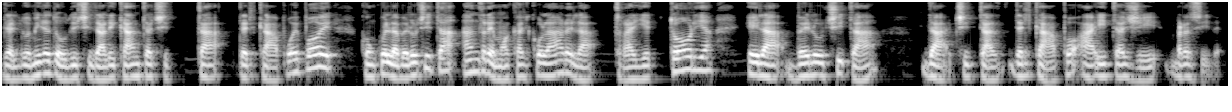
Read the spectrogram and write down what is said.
del 2012 da Alicante a Città del capo e poi con quella velocità andremo a calcolare la traiettoria e la velocità da Città del Capo a Itagi, Brasile.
